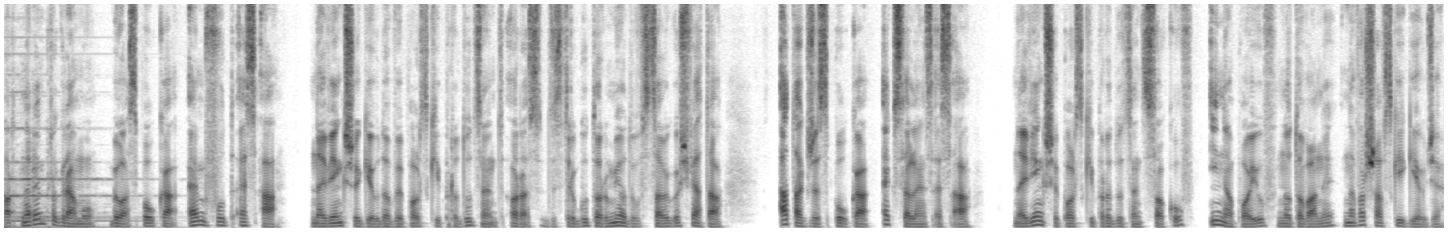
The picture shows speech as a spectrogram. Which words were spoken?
Partnerem programu była spółka M-Food SA, największy giełdowy polski producent oraz dystrybutor miodów z całego świata, a także spółka Excellence SA, największy polski producent soków i napojów notowany na warszawskiej giełdzie.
